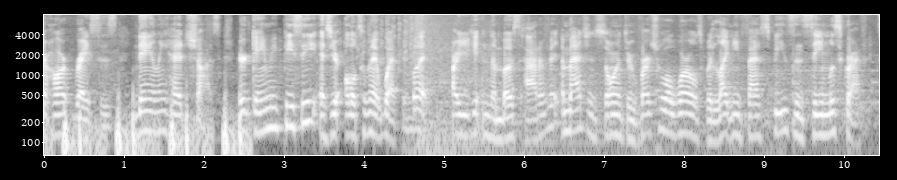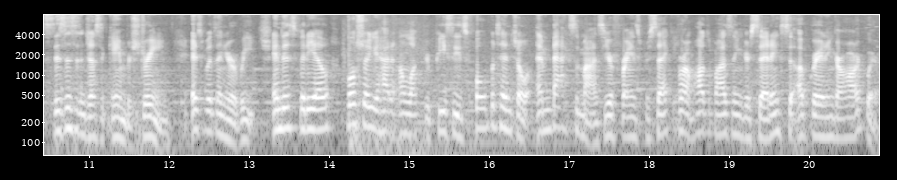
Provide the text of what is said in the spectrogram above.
your heart races, nailing headshots. Your gaming PC is your ultimate weapon. But are you getting the most out of it? Imagine soaring through virtual worlds with lightning fast speeds and seamless graphics. This isn't just a gamer's dream, it's within your reach. In this video, we'll show you how to unlock your PC's full potential and maximize your frames per second. From optimizing your settings to upgrading your hardware.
